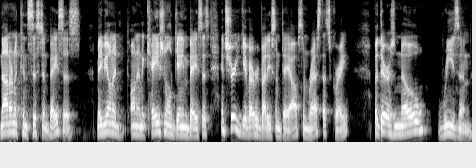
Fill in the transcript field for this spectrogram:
Not on a consistent basis, maybe on a on an occasional game basis. And sure, you give everybody some day off, some rest. That's great, but there is no reason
